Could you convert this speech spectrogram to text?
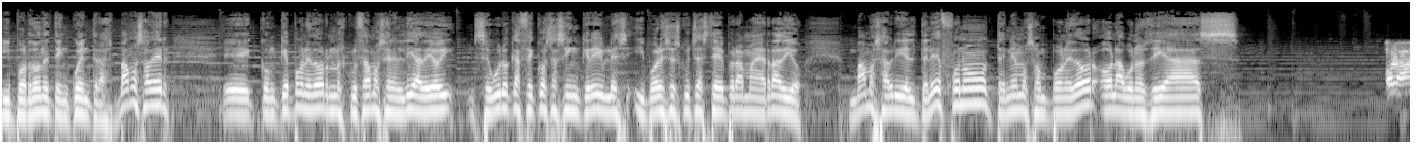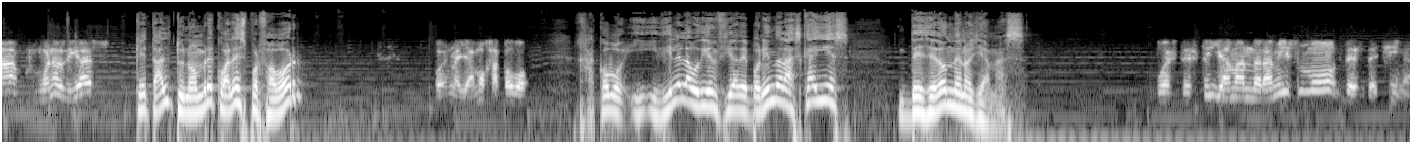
y por dónde te encuentras. Vamos a ver eh, con qué ponedor nos cruzamos en el día de hoy. Seguro que hace cosas increíbles y por eso escucha este programa de radio. Vamos a abrir el teléfono. Tenemos a un ponedor. Hola, buenos días. Hola, buenos días. ¿Qué tal? ¿Tu nombre cuál es, por favor? Pues me llamo Jacobo. Jacobo, y, y dile a la audiencia de Poniendo las calles ¿desde dónde nos llamas? Pues te estoy llamando ahora mismo desde China,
